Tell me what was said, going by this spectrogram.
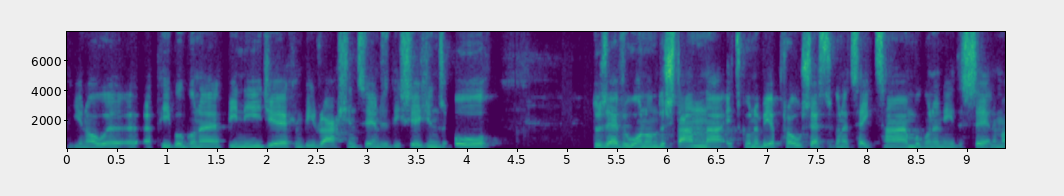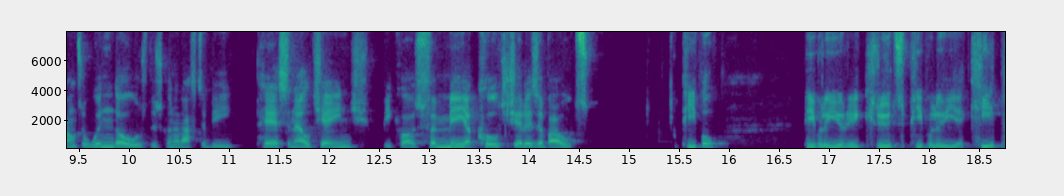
You know, are, are people going to be knee jerk and be rash in terms of decisions? Or does everyone understand that it's going to be a process? It's going to take time. We're going to need a certain amount of windows. There's going to have to be personnel change because for me, a culture is about people, people who you recruit, people who you keep,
